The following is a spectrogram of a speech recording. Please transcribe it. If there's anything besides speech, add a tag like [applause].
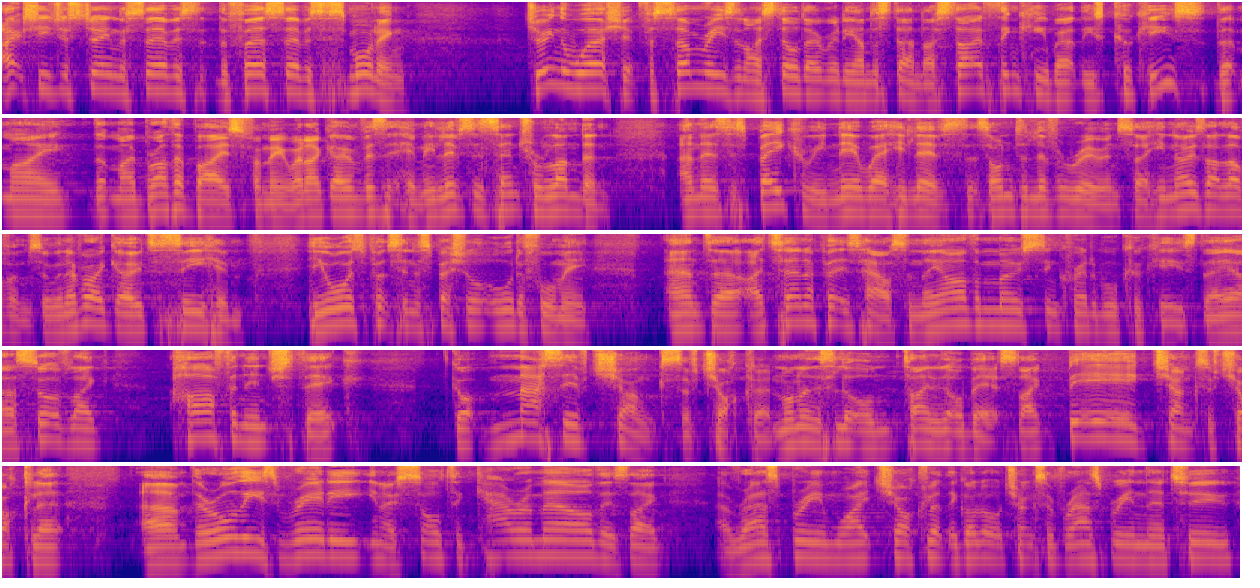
Actually, just during the service, the first service this morning, during the worship, for some reason I still don't really understand, I started thinking about these cookies that my, that my brother buys for me when I go and visit him. He lives in central London, and there's this bakery near where he lives that's on Deliveroo, and so he knows I love him. So whenever I go to see him, he always puts in a special order for me. And uh, I turn up at his house, and they are the most incredible cookies. They are sort of like half an inch thick got massive chunks of chocolate, none of this little tiny little bits, like big chunks of chocolate. Um, there are all these really, you know, salted caramel. There's like a raspberry and white chocolate. They've got little chunks of raspberry in there too.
